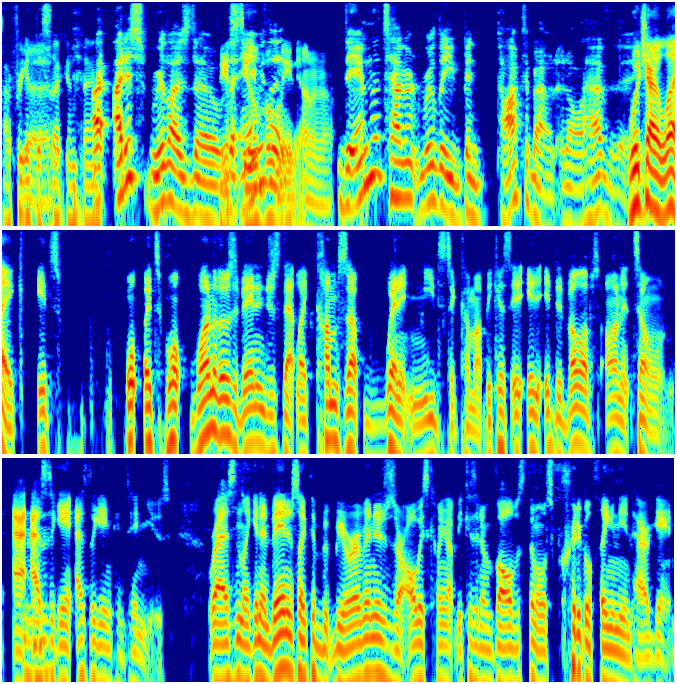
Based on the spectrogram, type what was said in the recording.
I forget the second thing. I, I just realized though the steel amulet, maybe I don't know. the amulets haven't really been talked about at all have they Which I like. It's one- it's one one of those advantages that like comes up when it needs to come up because it, it, it develops on its own a- as mm-hmm. the game as the game continues. Whereas in like an advantage like the B- beware advantages are always coming up because it involves the most critical thing in the entire game,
